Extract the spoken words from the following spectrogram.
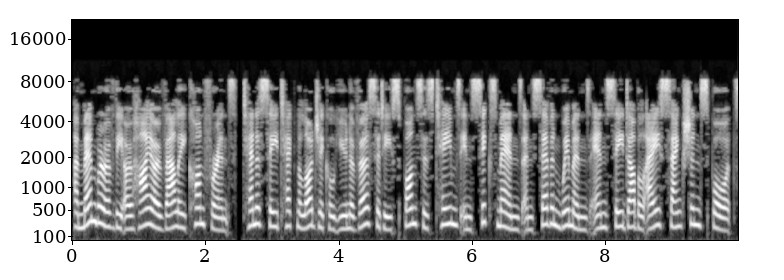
A member of the Ohio Valley Conference, Tennessee Technological University sponsors teams in six men's and seven women's NCAA-sanctioned sports.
